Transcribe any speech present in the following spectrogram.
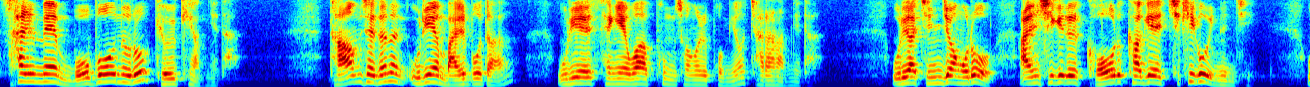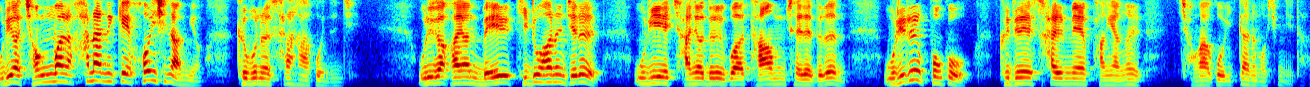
삶의 모본으로 교육해야 합니다. 다음 세대는 우리의 말보다 우리의 생애와 품성을 보며 자라납니다. 우리가 진정으로 안식일을 거룩하게 지키고 있는지, 우리가 정말 하나님께 헌신하며 그분을 사랑하고 있는지, 우리가 과연 매일 기도하는지를 우리의 자녀들과 다음 세대들은 우리를 보고 그들의 삶의 방향을 정하고 있다는 것입니다.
